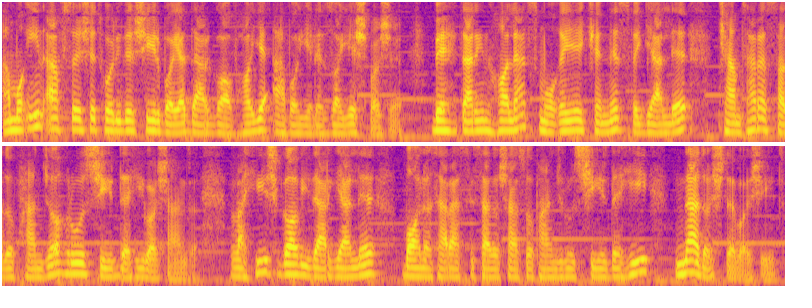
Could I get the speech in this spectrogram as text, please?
اما این افزایش تولید شیر باید در گاوهای اوایل زایش باشه. بهترین حالت موقعی که نصف گله کمتر از 150 روز شیردهی باشند و هیچ گاوی در گله بالاتر از 365 روز شیردهی نداشته باشید.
